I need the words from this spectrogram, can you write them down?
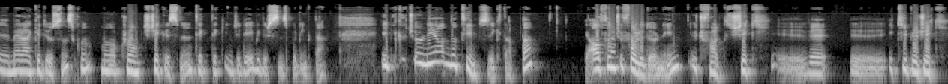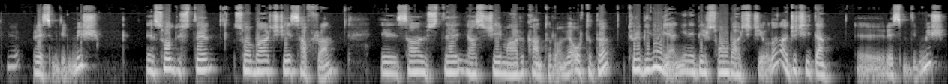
E, merak ediyorsanız monokrom çiçek resimlerini tek tek inceleyebilirsiniz bu linkten. E, birkaç örneği anlatayım size kitaptan. E, 6. folyoda örneğin 3 farklı çiçek e, ve e, iki böcek resmedilmiş. E, sol üstte sonbahar çiçeği safran, e, sağ üstte yaz çiçeği mavi kantaron ve ortada türü bilinmeyen yine bir sonbahar çiçeği olan acı çiğdem e, resmedilmiş.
